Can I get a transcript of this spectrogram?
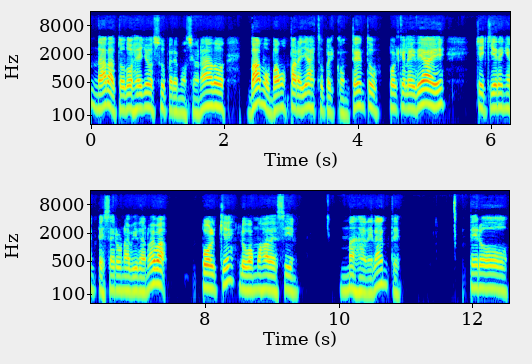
nada, todos ellos súper emocionados, vamos, vamos para allá, súper contentos, porque la idea es que quieren empezar una vida nueva, porque lo vamos a decir más adelante. Pero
